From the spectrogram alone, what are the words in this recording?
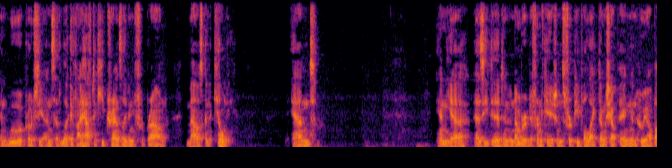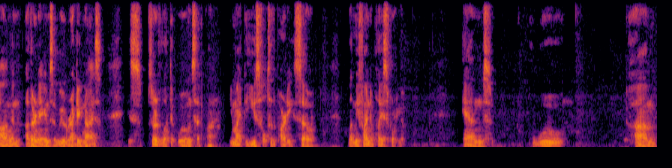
And Wu approached Ye and said, Look, if I have to keep translating for Braun, Mao's going to kill me. And and yeah, as he did in a number of different occasions for people like Deng Xiaoping and Hu Yaobang and other names that we would recognize, he sort of looked at Wu and said, well, you might be useful to the party, so let me find a place for you. And Wu um,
